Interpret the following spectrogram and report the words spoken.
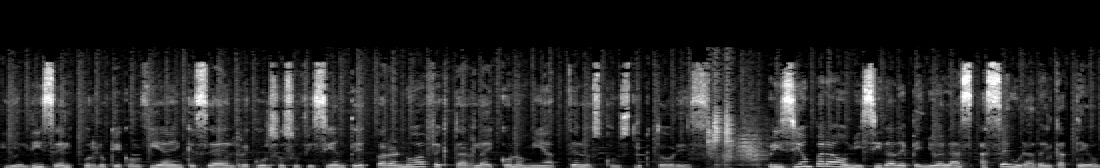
y el diésel, por lo que confía en que sea el recurso suficiente para no afectar la economía de los constructores. Prisión para homicida de Peñuelas asegurado en cateo.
